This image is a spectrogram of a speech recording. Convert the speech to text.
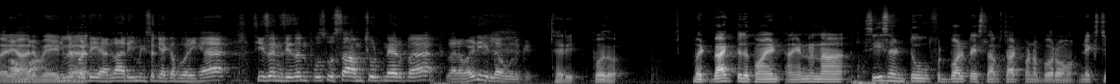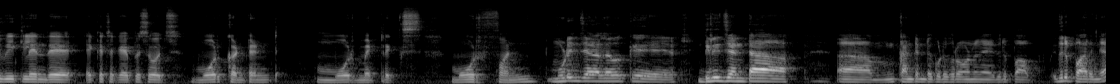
வேற யாருமே இல்லை. பற்றி எல்லா ரீமிக்ஸும் கேட்க போறீங்க. சீசன் சீசன் புதுசு புதுசாக அமுச்சு விட்டுனே இருப்பேன். வேற வழி இல்லை உங்களுக்கு. சரி போதும். But back to the point என்னன்னா சீசன் டூ ஃபுட்பால் பேசலாம் ஸ்டார்ட் பண்ண போகிறோம் நெக்ஸ்ட் வீக்லேருந்து எக்கச்சக்க episodes more content more metrics more fun முடிஞ்ச அளவுக்கு டிலிஜென்ட்டாக கண்டென்ட்டை கொடுக்குறோன்னு எதிர்பா எதிர்பாருங்க.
